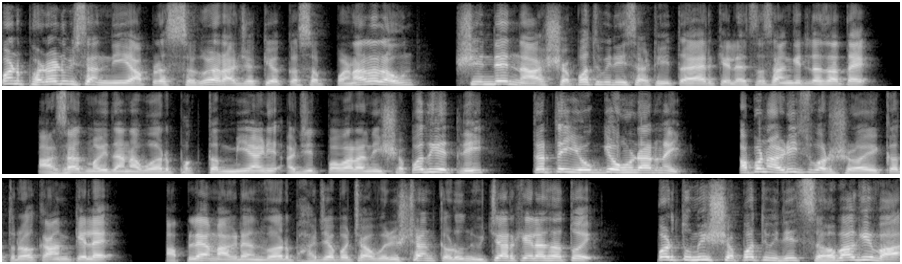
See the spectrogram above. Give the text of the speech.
पण फडणवीसांनी आपलं सगळं राजकीय कसं पणाला लावून शिंदेंना शपथविधीसाठी तयार केल्याचं सांगितलं जात आहे. आझाद मैदानावर फक्त मी आणि अजित पवारांनी शपथ घेतली तर ते योग्य होणार नाही. आपण अडीच वर्ष एकत्र काम केलंय. आपल्या मागण्यांवर भाजपच्या वरिष्ठांकडून विचार केला जातोय. पण तुम्ही शपथविधीत सहभागी व्हा.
